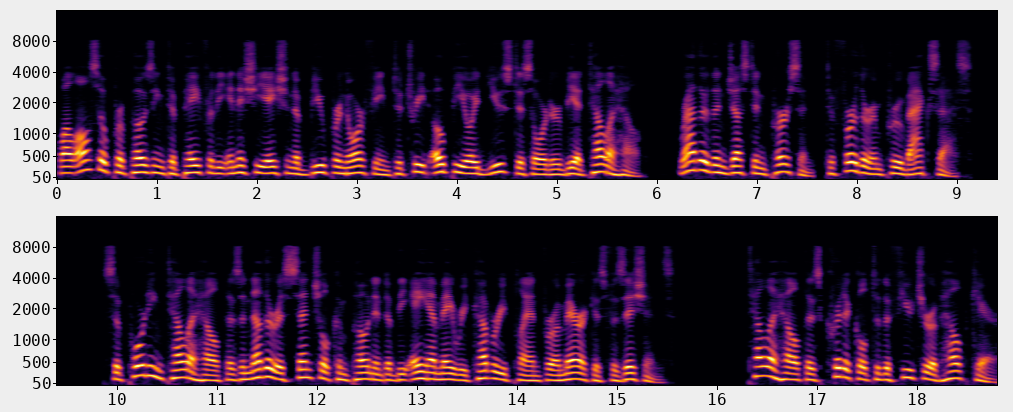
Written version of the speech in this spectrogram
while also proposing to pay for the initiation of buprenorphine to treat opioid use disorder via telehealth, rather than just in person, to further improve access. Supporting telehealth is another essential component of the AMA Recovery Plan for America's physicians. Telehealth is critical to the future of healthcare,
